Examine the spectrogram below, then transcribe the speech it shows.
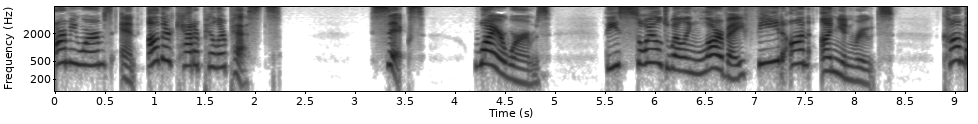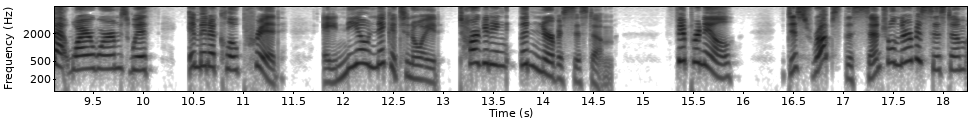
armyworms and other caterpillar pests. 6. Wireworms. These soil-dwelling larvae feed on onion roots. Combat wireworms with imidacloprid, a neonicotinoid targeting the nervous system. Fipronil disrupts the central nervous system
